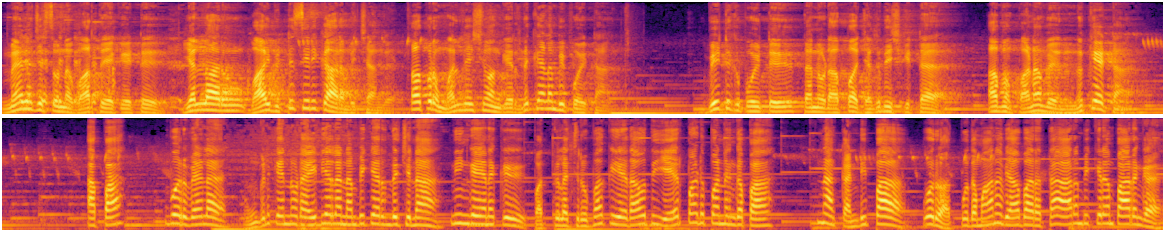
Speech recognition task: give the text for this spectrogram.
மேனேஜர் சொன்ன வார்த்தையை கேட்டு எல்லாரும் வாய் விட்டு சிரிக்க ஆரம்பிச்சாங்க. அப்புறம் மல்லேஷும் அங்கிருந்து கிளம்பி போயிட்டான். வீட்டுக்கு போயிட்டு தன்னோட அப்பா ஜெகதீஷ் கிட்ட அவன் பணம் வேணும்னு கேட்டான். அப்பா ஒருவேளை உங்களுக்கு என்னோட ஐடியால நம்பிக்கை இருந்துச்சுன்னா நீங்க எனக்கு பத்து லட்ச ரூபாய்க்கு ஏதாவது ஏற்பாடு பண்ணுங்கப்பா. நான் கண்டிப்பா ஒரு அற்புதமான வியாபாரத்தை ஆரம்பிக்கிறேன் பாருங்க.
